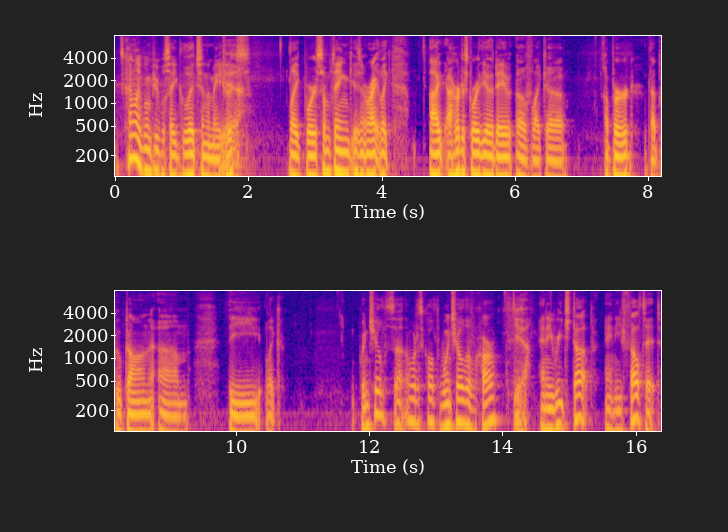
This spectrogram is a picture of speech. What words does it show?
It's kind of like when people say glitch in the matrix, like where something isn't right. Like I, I heard a story the other day of like a a bird that pooped on um, the like windshield. Is that what it's called? The windshield of a car. Yeah. and he reached up and he felt it,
